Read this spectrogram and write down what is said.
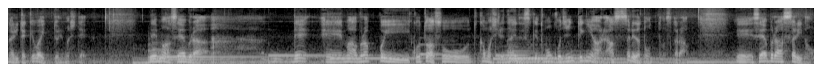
成茸は行っておりまして。でまあ背脂で、えー、まあ油っぽいことはそうかもしれないですけども個人的にはあれあっさりだと思ってますから、えー、背脂あっさりの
